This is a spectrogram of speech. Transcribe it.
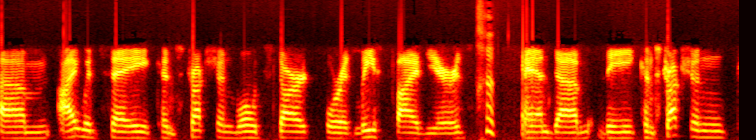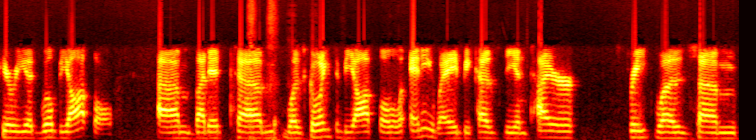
um, I would say construction won't start for at least five years, and um, the construction period will be awful. Um, but it um, was going to be awful anyway because the entire street was um,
